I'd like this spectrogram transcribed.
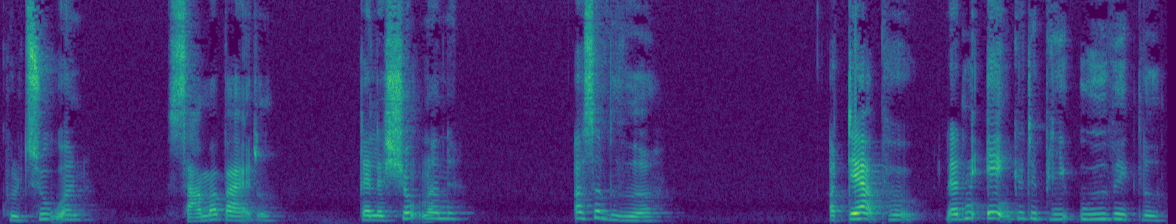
kulturen, samarbejdet, relationerne osv. Og derpå lad den enkelte blive udviklet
